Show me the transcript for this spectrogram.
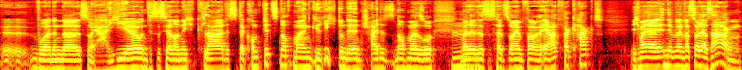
äh, wo er dann da ist, so, ja, hier, und das ist ja noch nicht klar, das, da kommt jetzt noch mal ein Gericht und er entscheidet es noch mal so. Ich meine, das ist halt so einfach, er hat verkackt. Ich meine, was soll er sagen?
